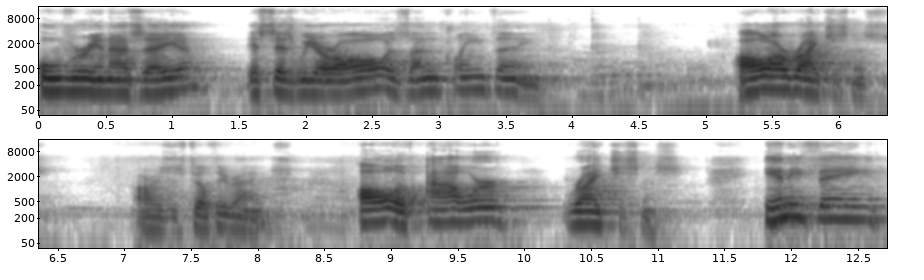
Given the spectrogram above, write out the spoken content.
Over in Isaiah, it says, We are all as unclean things. All our righteousness are as filthy rags. All of our righteousness anything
